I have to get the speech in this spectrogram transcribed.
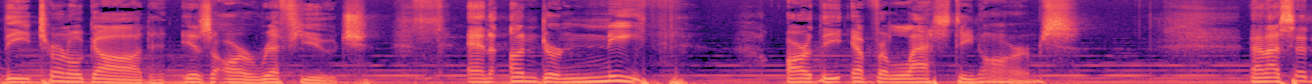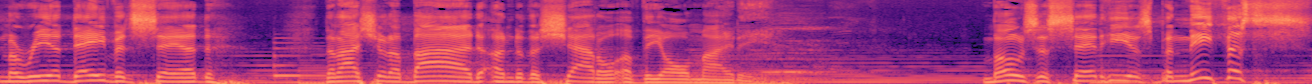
The eternal God is our refuge, and underneath are the everlasting arms. And I said, Maria, David said that I should abide under the shadow of the Almighty. Moses said, He is beneath us.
